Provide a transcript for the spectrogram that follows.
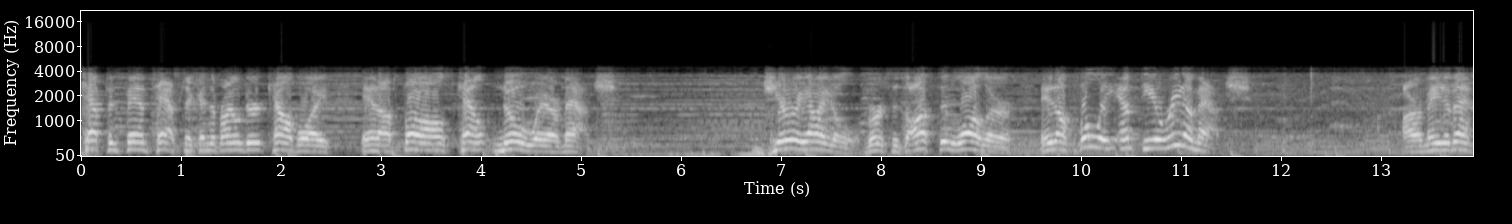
Captain Fantastic and the Brown Dirt Cowboy in a Falls Count Nowhere match. Jerry Idol versus Austin Waller in a fully empty arena match. Our main event,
